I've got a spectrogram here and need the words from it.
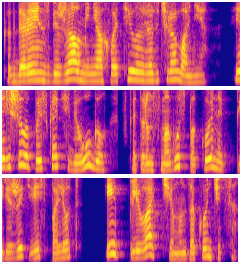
Когда Рейн сбежал, меня охватило разочарование – я решила поискать себе угол, в котором смогу спокойно пережить весь полет. И плевать, чем он закончится.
